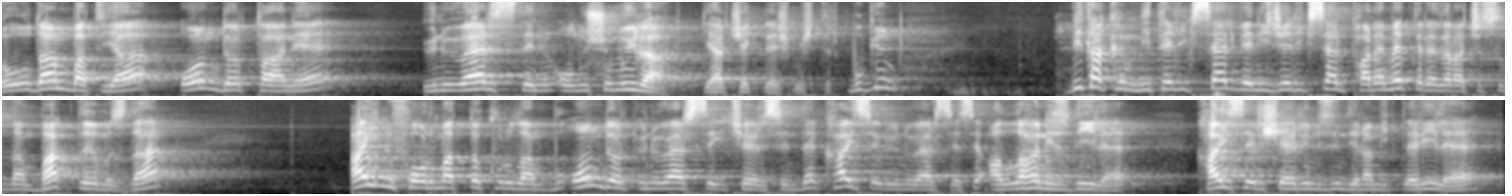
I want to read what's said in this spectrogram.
doğudan batıya 14 tane üniversitenin oluşumuyla gerçekleşmiştir. Bugün bir takım niteliksel ve niceliksel parametreler açısından baktığımızda aynı formatta kurulan bu 14 üniversite içerisinde Kayseri Üniversitesi Allah'ın izniyle Kayseri şehrimizin dinamikleriyle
